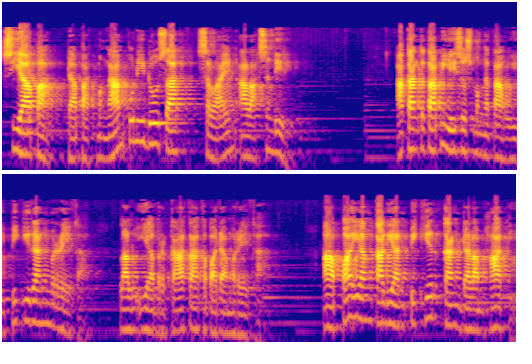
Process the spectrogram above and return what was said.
Siapa dapat mengampuni dosa selain Allah sendiri?" Akan tetapi Yesus mengetahui pikiran mereka, lalu ia berkata kepada mereka, "Apa yang kalian pikirkan dalam hati?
